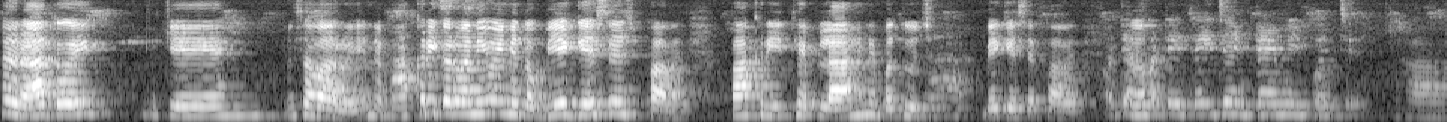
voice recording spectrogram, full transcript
રાત હોય કે સવાર હોય એને ભાખરી કરવાની હોય ને તો બે ગેસે જ ફાવે. ભાખરી થેપલા હે ને બધું જ બે ગેસે ફાવે. થઈ જાય ટાઈમ બચે. હા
